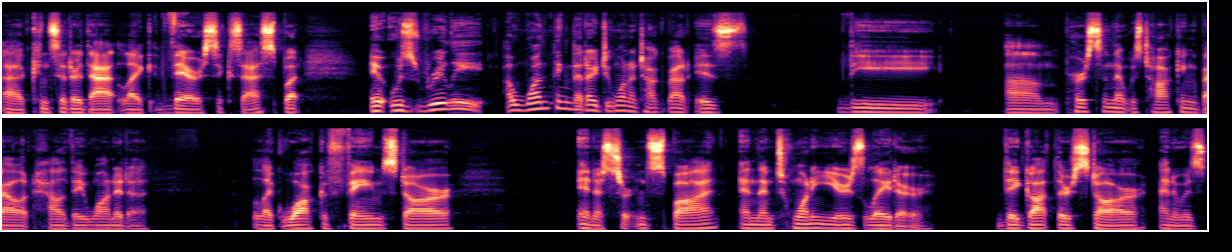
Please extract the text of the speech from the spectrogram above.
uh, consider that like their success, but it was really uh, one thing that I do want to talk about is the um, person that was talking about how they wanted a like Walk of Fame star in a certain spot, and then 20 years later, they got their star, and it was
